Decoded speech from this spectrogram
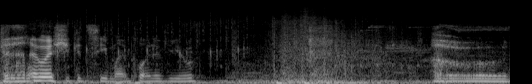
God, I wish you could see my point of view. I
